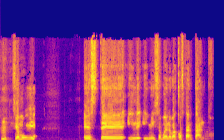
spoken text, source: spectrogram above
Decía, muy bien. Este, y me dice, bueno, va a costar tanto.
